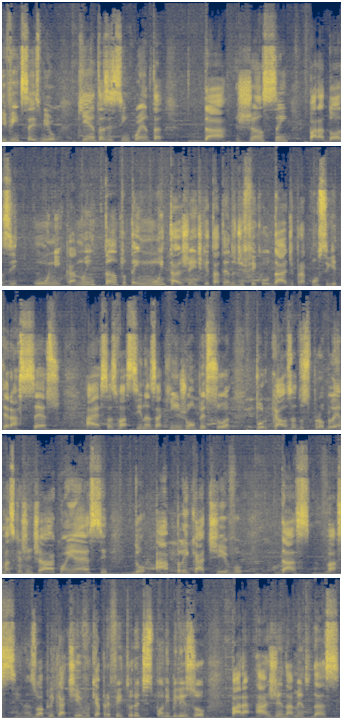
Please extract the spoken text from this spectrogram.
e 26.550 da Janssen para dose única. No entanto, tem muita gente que está tendo dificuldade para conseguir ter acesso a essas vacinas aqui em João Pessoa por causa dos problemas que a gente já conhece do aplicativo das vacinas. O aplicativo que a prefeitura disponibilizou para agendamento das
